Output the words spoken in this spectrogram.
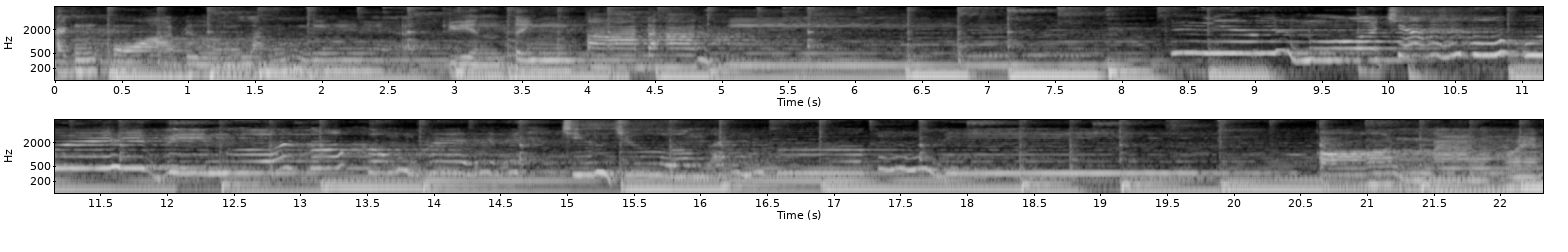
khách qua đường lắng nghe chuyện tình ta đã ghi. Những mùa trăng vũ quy vì mưa gió không về chiến trường anh bước đi. Có nàng hoen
